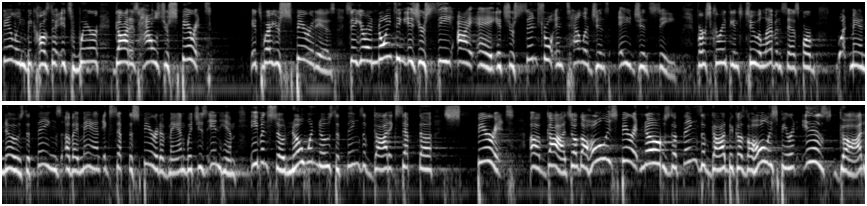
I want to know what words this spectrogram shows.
feeling because it's where God has housed your spirit. It's where your spirit is. See, your anointing is your CIA. It's your central intelligence agency. 1 Corinthians 2:11 says, "For what man knows the things of a man except the spirit of man which is in him? Even so no one knows the things of God except the spirit of God. So the Holy Spirit knows the things of God because the Holy Spirit is God.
